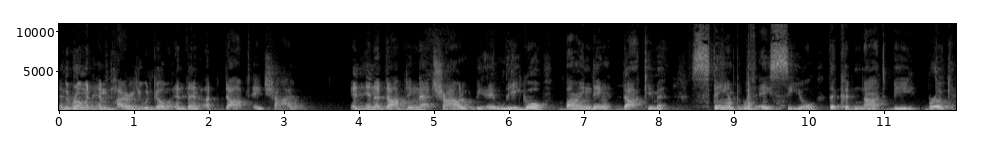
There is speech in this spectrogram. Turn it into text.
In the Roman Empire, you would go and then adopt a child. And in adopting that child, it would be a legal, binding document stamped with a seal that could not be broken.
